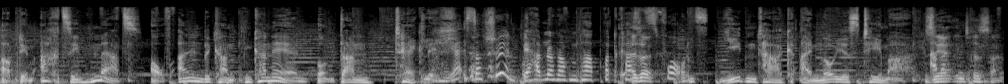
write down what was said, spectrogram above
Ab dem 18. März auf allen bekannten Kanälen und dann täglich. Ja, ist doch schön. Wir haben doch noch ein paar Podcasts Also- vor uns. Jeden Tag ein neues Thema. Sehr interessant.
